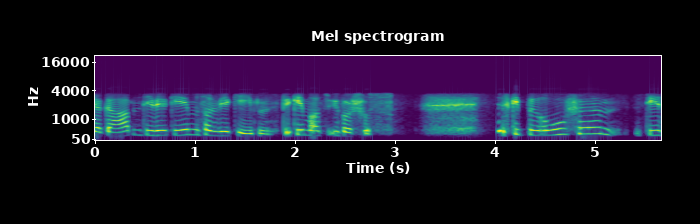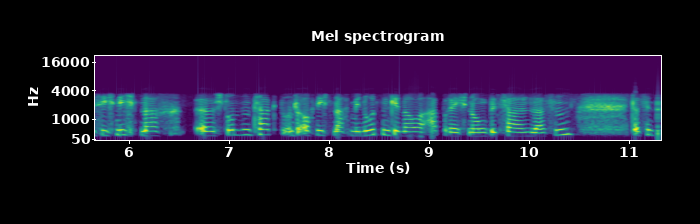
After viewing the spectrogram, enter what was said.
der Gaben, die wir geben, sondern wir geben. Wir geben aus Überschuss. Es gibt Berufe, die sich nicht nach äh, Stundentakt und auch nicht nach minutengenauer Abrechnung bezahlen lassen. Das sind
